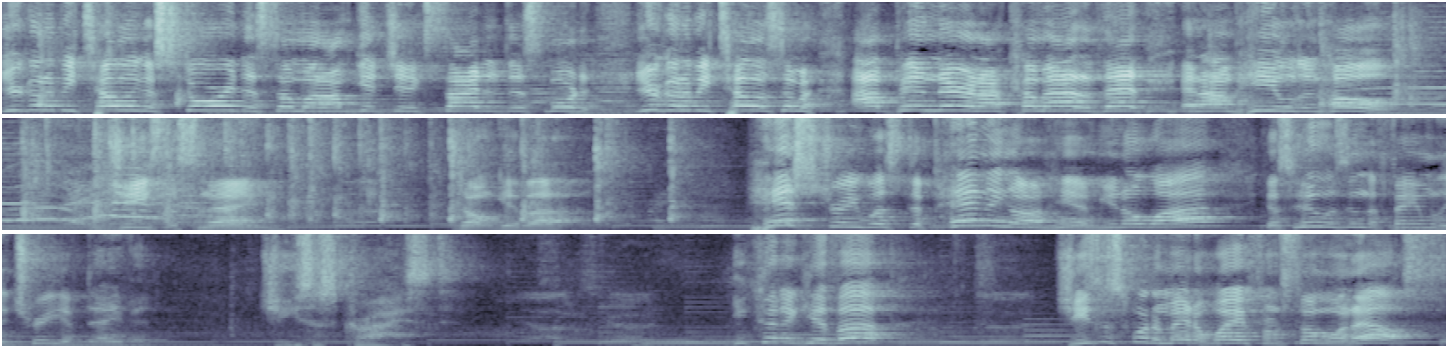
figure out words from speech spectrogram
You're going to be telling a story to someone. I'm getting you excited this morning. You're going to be telling someone, I've been there and I come out of that and I'm healed and whole. In Jesus' name, don't give up. History was depending on him. You know why? Because who was in the family tree of David? Jesus Christ. He could have give up. Jesus would have made a way from someone else.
